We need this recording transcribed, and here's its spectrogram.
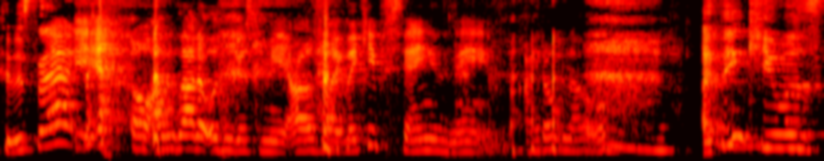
who's that? Yeah. Oh, I'm glad it wasn't just me. I was like, they keep saying his name. I don't know. I think he was.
